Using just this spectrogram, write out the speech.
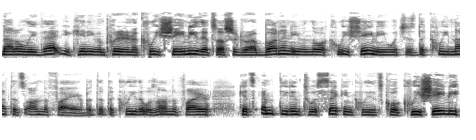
Not only that, you can't even put it in a kli sheni that's also drabanan, even though a kli sheni, which is the kli not that's on the fire, but that the kli that was on the fire gets emptied into a second kli that's called kli sheni,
